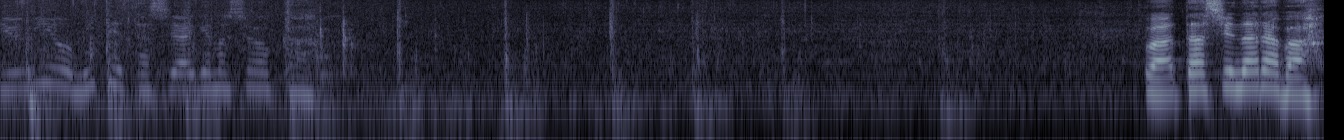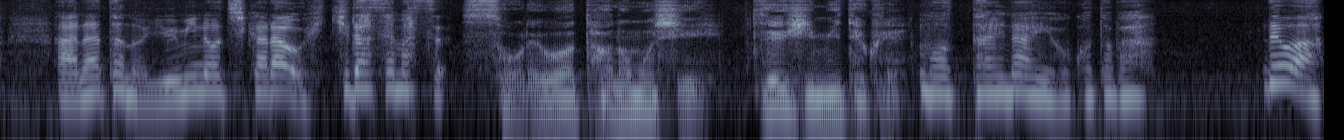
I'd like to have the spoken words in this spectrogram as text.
弓を見て差し上げましょうか。私ならばあなたの弓の力を引き出せます。それは頼もしい。ぜひ見てくれ。もったいないお言葉。では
